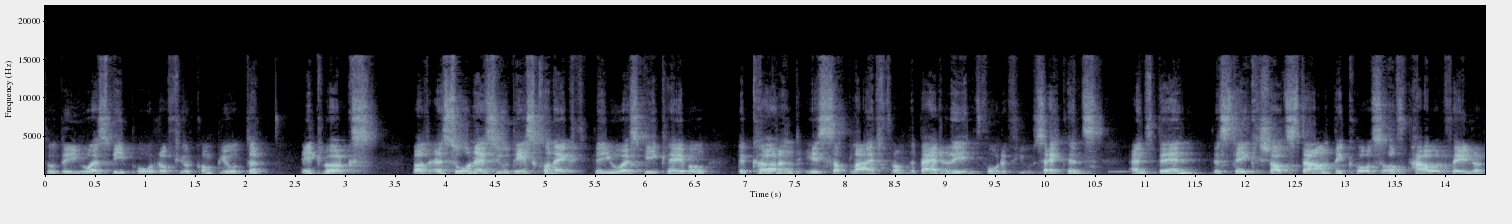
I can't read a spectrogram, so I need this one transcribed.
to the USB port of your computer, it works. But as soon as you disconnect the USB cable, the current is supplied from the battery for a few seconds and then the stick shuts down because of power failure.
